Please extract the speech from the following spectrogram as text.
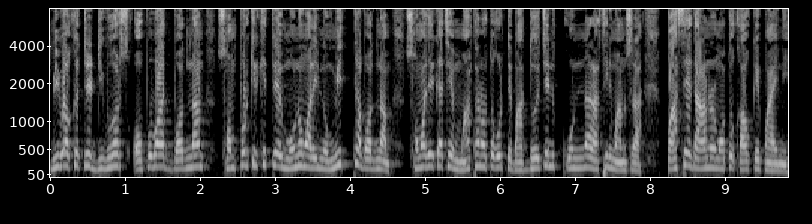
বিবাহ ক্ষেত্রে ডিভোর্স অপবাদ, বদনাম, সম্পর্কের ক্ষেত্রে মনোমালিন্য, মিথ্যা বদনাম সমাজের কাছে মাথা নত করতে বাধ্য হয়েছেন কন্যা রাশির মানুষরা। পাশে দাঁড়ানোর মতো কাউকে পায়নি।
